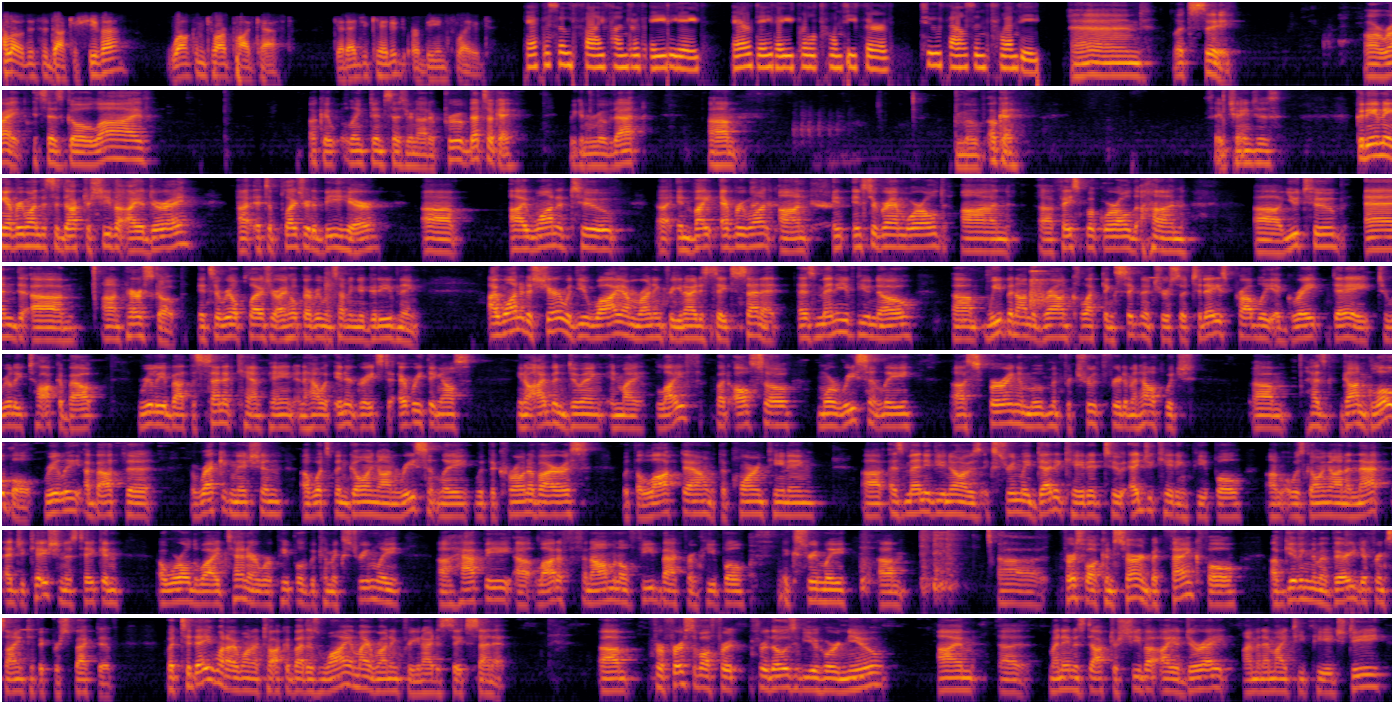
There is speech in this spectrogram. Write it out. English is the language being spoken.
Hello, this is Dr. Shiva. Welcome to our podcast, Get Educated or Be Enslaved. Episode 588, air date April 23rd, 2020. And let's see. All right, it says go live. Okay, LinkedIn says you're not approved. That's okay. We can remove that. Um, remove. Okay. Save changes. Good evening, everyone. This is Dr. Shiva Ayyadurai. Uh, it's a pleasure to be here. Uh, I wanted to uh, invite everyone on in- Instagram world, on uh, Facebook world, on uh, YouTube, and um, on Periscope. It's a real pleasure. I hope everyone's having a good evening. I wanted to share with you why I'm running for United States Senate. As many of you know, um, we've been on the ground collecting signatures. So today is probably a great day to really talk about really about the Senate campaign and how it integrates to everything else you know I've been doing in my life, but also more recently uh, spurring a movement for truth, freedom, and health, which um, has gone global, really about the recognition of what's been going on recently with the coronavirus, with the lockdown, with the quarantining. Uh, as many of you know, I was extremely dedicated to educating people on what was going on, and that education has taken a worldwide tenor where people have become extremely uh, happy, a lot of phenomenal feedback from people, extremely, um, uh, first of all, concerned, but thankful of giving them a very different scientific perspective. But today, what I want to talk about is why am I running for United States Senate? Um, for first of all, for for those of you who are new, I'm uh, my name is Dr. Shiva Ayyadurai. I'm an MIT PhD.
